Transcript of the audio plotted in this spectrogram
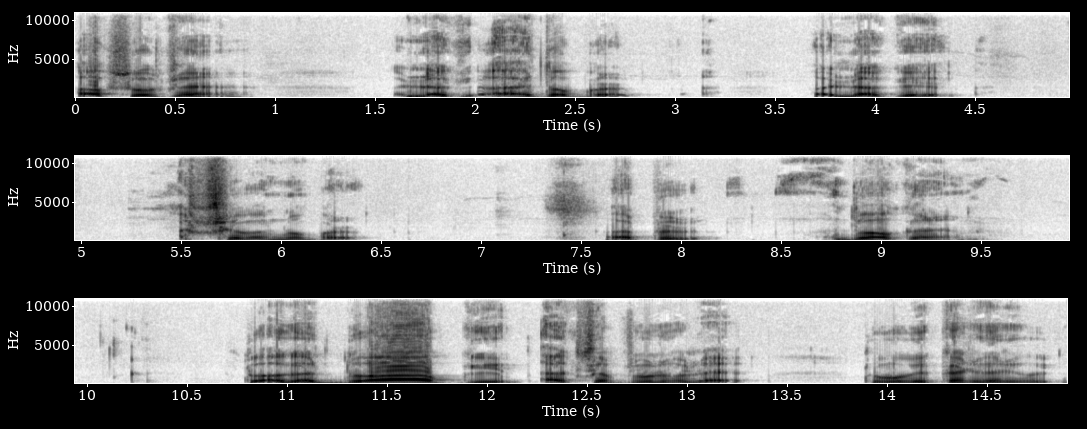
آپ سوچیں اللہ کی آیتوں پر، اللہ کے اچھے بندوں پر اور پھر دعا کریں۔ تو اگر دعا آپ کی ایکسیپٹیبل ہو جائے تو وہ بھی کیٹیگری ہوئی۔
